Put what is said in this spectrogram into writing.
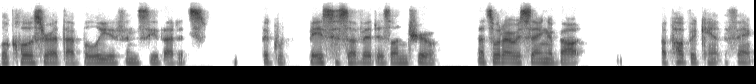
look closer at that belief and see that it's the basis of it is untrue. That's what I was saying about a puppet can't think.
